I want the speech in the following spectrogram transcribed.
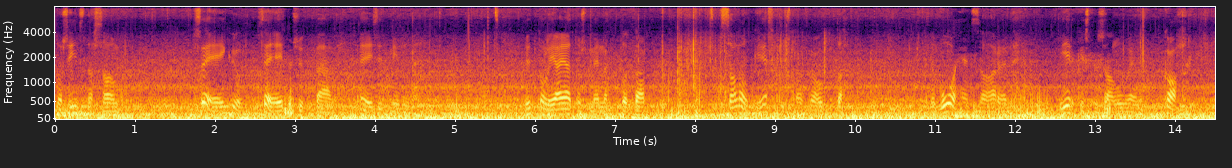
tossa instassa on. Se ei kyllä, se ei pysy päällä. Ei sit millään. Nyt oli ajatus mennä tota Salon keskustan kautta Vuohensaaren virkistysalueen kahviin.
